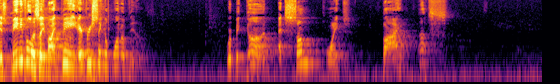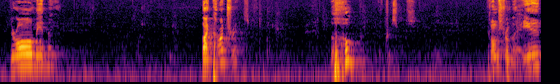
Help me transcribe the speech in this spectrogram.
As meaningful as they might be, every single one of them were begun at some point by us. They're all man made. By contrast, the hope of Christmas comes from the hand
